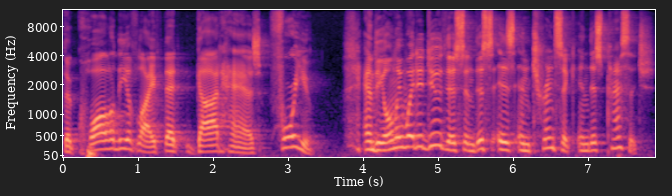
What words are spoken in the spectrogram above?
the quality of life that God has for you? And the only way to do this, and this is intrinsic in this passage,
